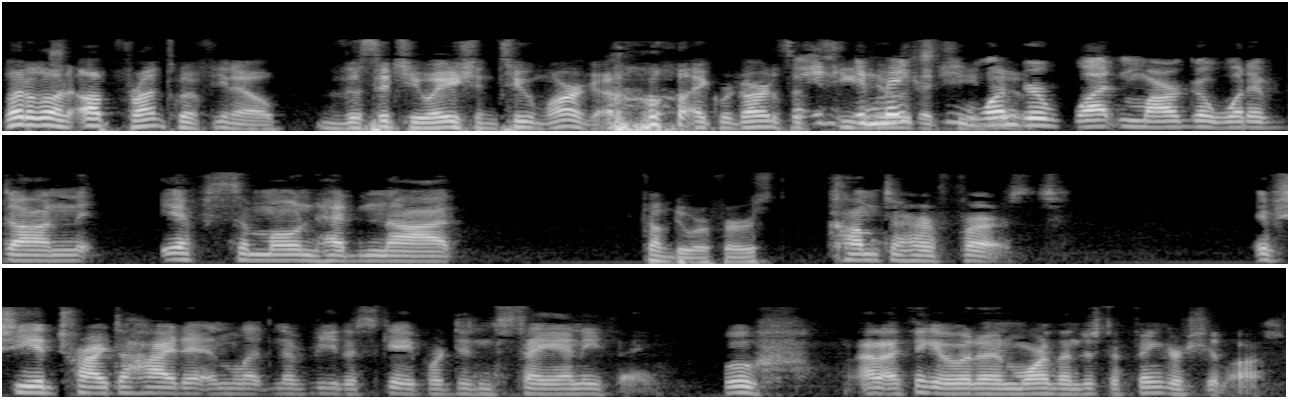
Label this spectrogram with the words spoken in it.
let alone up front with you know the situation to Margot, like regardless of It, she it knew makes me knew. wonder what Margot would have done if Simone had not come to her first. come to her first. If she had tried to hide it and let Navid escape or didn't say anything. Oof. And I think it would have been more than just a finger she lost.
